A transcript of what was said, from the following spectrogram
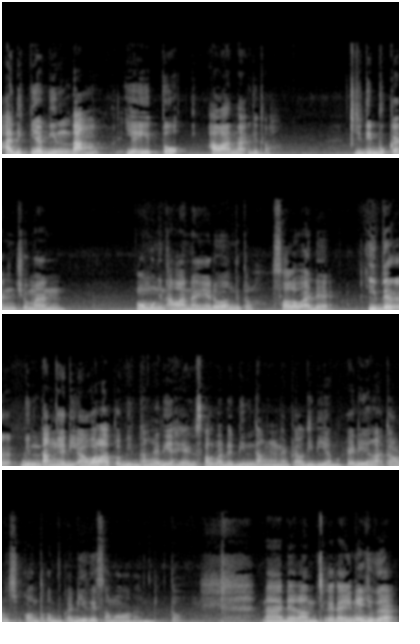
adiknya bintang yaitu Alana gitu. Jadi bukan cuman ngomongin Alananya doang gitu. Selalu ada either bintangnya di awal atau bintangnya di akhir. Selalu ada bintang yang nempel di dia. Makanya dia nggak terlalu suka untuk membuka diri sama orang gitu. Nah dalam cerita ini juga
